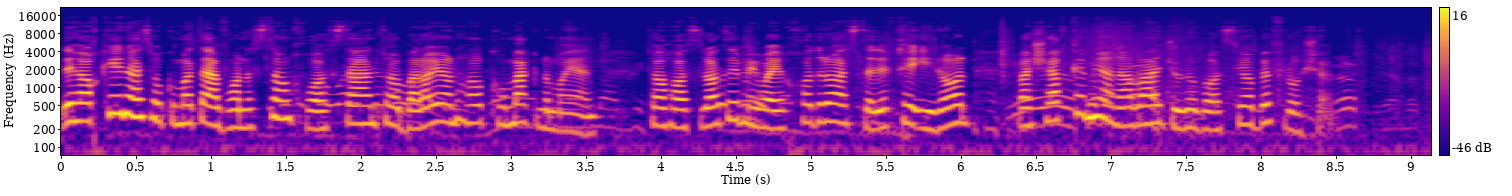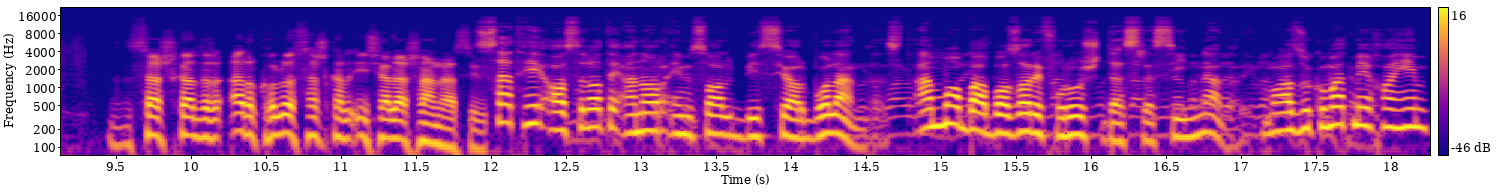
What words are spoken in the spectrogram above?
دهاقین از حکومت افغانستان خواستند تا برای آنها کمک نمایند تا حاصلات میوه خود را از طریق ایران و شرق میانه و جنوب آسیا بفروشند. سطح حاصلات انار امسال بسیار بلند است اما با بازار فروش دسترسی نداریم. ما از حکومت می خواهیم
